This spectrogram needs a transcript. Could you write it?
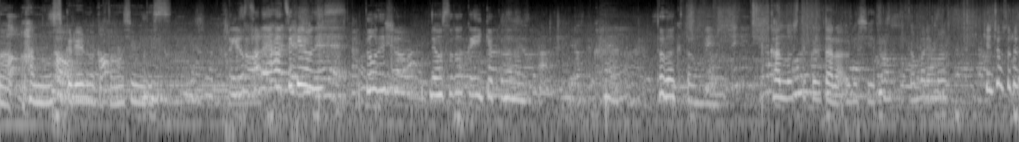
な反応してくれるのか楽しみです。初披露ですどうでしょう？でもすごくいい曲なので、はい、届くと思います。感動してくれたら嬉しいです。頑張ります。緊張する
